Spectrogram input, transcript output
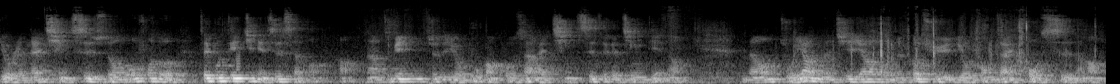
有人来请示说，哦，佛陀这部经典是什么？啊，那这边就是由普广菩萨来请示这个经典哦。然后主要呢，其实要能够去流通在后世的哦。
